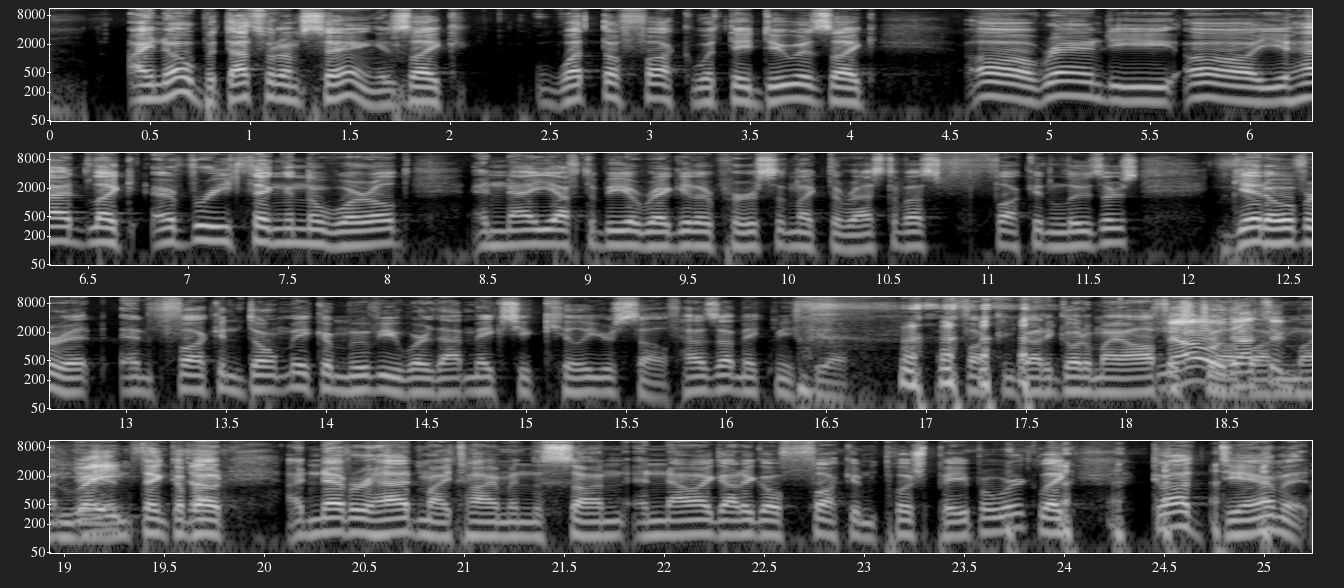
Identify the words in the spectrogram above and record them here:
I know, but that's what I'm saying. Is like, what the fuck? What they do is like, oh, Randy, oh, you had like everything in the world, and now you have to be a regular person like the rest of us, fucking losers. Get over it and fucking don't make a movie where that makes you kill yourself. How does that make me feel? I fucking got to go to my office No, job on Monday great- and think about I never had my time in the sun, and now I got to go fucking push paperwork. Like, god damn it,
